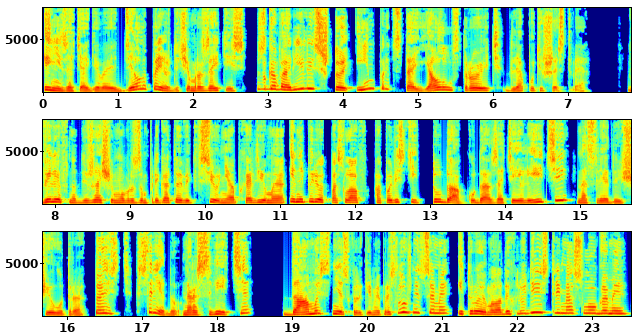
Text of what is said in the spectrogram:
и, не затягивая дело, прежде чем разойтись, сговорились, что им предстояло устроить для путешествия. Велев надлежащим образом приготовить все необходимое и наперед послав оповестить туда, куда затеяли идти на следующее утро, то есть в среду, на рассвете, дамы с несколькими прислужницами и трое молодых людей с тремя слугами,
